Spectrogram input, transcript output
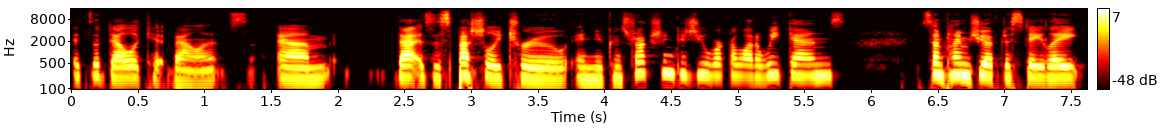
it's a delicate balance. Um, that is especially true in new construction because you work a lot of weekends. Sometimes you have to stay late.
